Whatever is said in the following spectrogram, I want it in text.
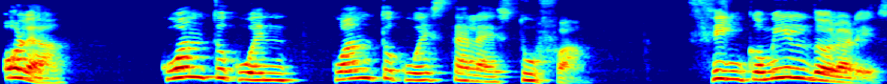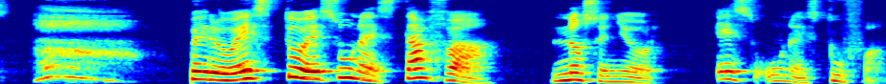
Hola, ¿cuánto, ¿cuánto cuesta la estufa? Cinco mil dólares. Pero esto es una estafa. No, señor, es una estufa.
